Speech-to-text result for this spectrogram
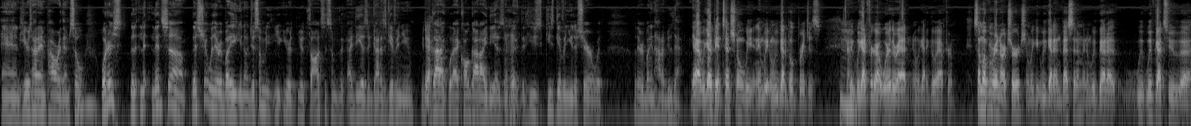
and here's how to empower them. So, what is let, let- let's uh, let's share with everybody. You know, just some of your your thoughts and some of the ideas that God has given you. You know, Yeah. God, what I call God ideas that, that He's He's given you to share with with everybody and how to do that. Yeah, we got to be intentional. We and, we and we've got to build bridges. Okay. We, we got to figure out where they're at, and we got to go after them. Some of them are in our church, and we we've got to invest in them, and we've got to we, we've got to uh,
